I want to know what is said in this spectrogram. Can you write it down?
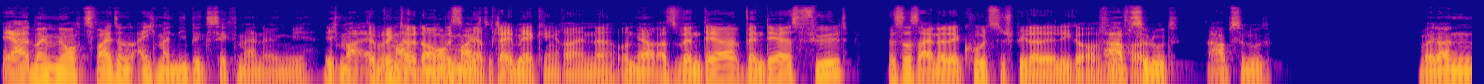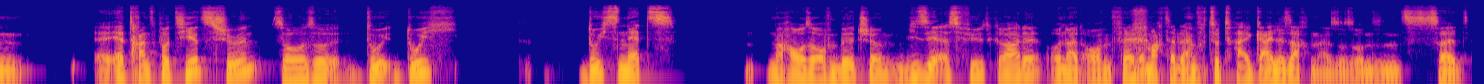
Ja, bei mir auch zweiter und eigentlich mein Lieblings Sixth Man irgendwie. Ich mag, der bringt halt auch ein bisschen mehr Playmaking rein, ne? Und ja. also wenn der, wenn der es fühlt, ist das einer der coolsten Spieler der Liga auf jeden Absolut, Fall. absolut. Weil dann er transportiert's schön, so so durch, durch durchs Netz nach Hause auf dem Bildschirm, wie sehr er es fühlt gerade und halt auf dem Feld. Er macht halt einfach total geile Sachen. Also so, und es ist halt,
